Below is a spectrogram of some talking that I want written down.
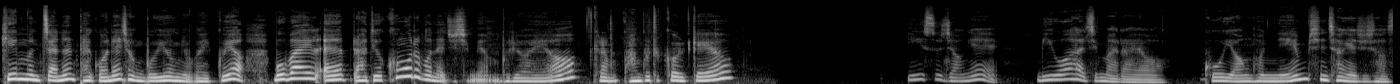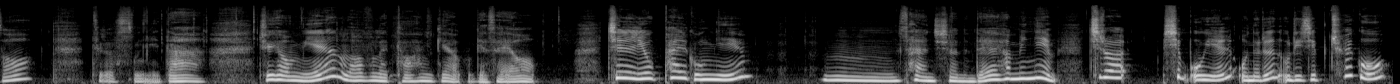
긴 문자는 100원의 정보 이용료가 있고요. 모바일 앱 라디오 콩으로 보내주시면 무료예요. 그럼 광고 듣고 올게요. 이수정의 미워하지 말아요. 고영호님 신청해 주셔서 들었습니다. 주현미의 러브레터 함께하고 계세요. 7680님, 음, 사연 주셨는데, 현미님, 7월 15일, 오늘은 우리 집 최고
